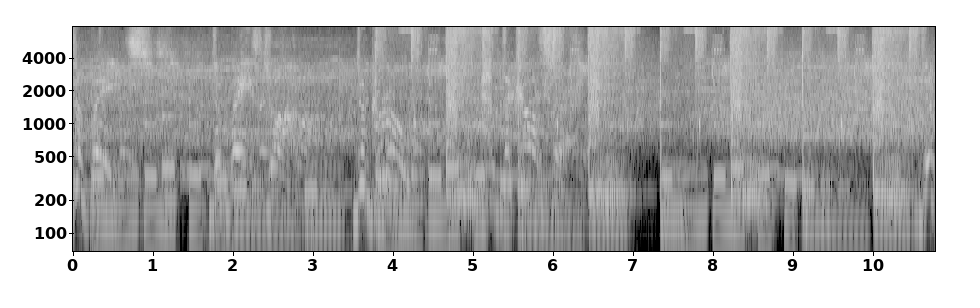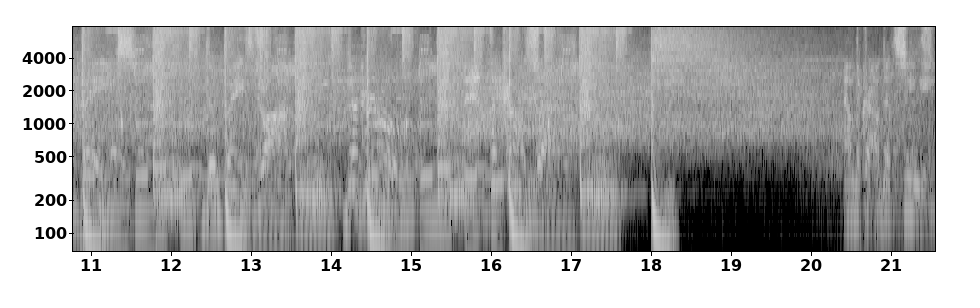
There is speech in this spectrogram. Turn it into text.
The bass, the bass drum, the groove, and the concert. The bass, the bass drum, the groove, and the concert. And the crowd that's singing.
